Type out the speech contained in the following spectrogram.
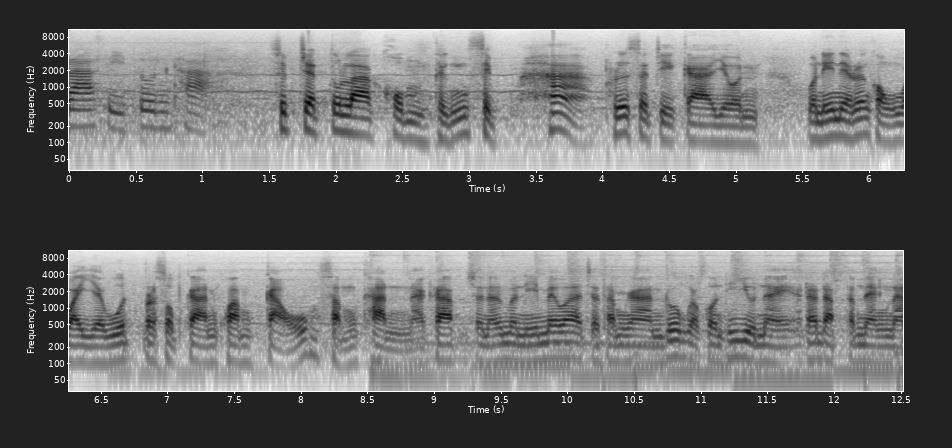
ราศีตุลค่ะ 17 ตุลาคมถึง 15 พฤศจิกายน วันนี้ในเรื่องของวัยวุฒิประสบการณ์ความเก๋าสำคัญนะครับ ฉะนั้นวันนี้ไม่ว่าจะทำงานร่วมกับคนที่อยู่ในระดับตำแหน่งไหน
